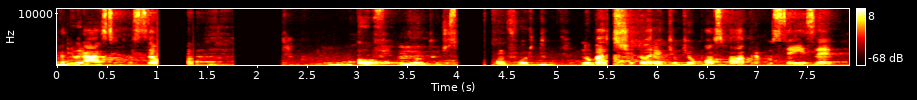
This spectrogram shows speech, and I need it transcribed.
melhorar a situação, houve muito desconforto. No bastidor aqui, o que eu posso falar para vocês é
